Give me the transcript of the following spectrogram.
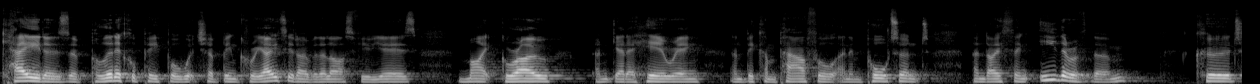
cadres of political people which have been created over the last few years might grow and get a hearing and become powerful and important. And I think either of them could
